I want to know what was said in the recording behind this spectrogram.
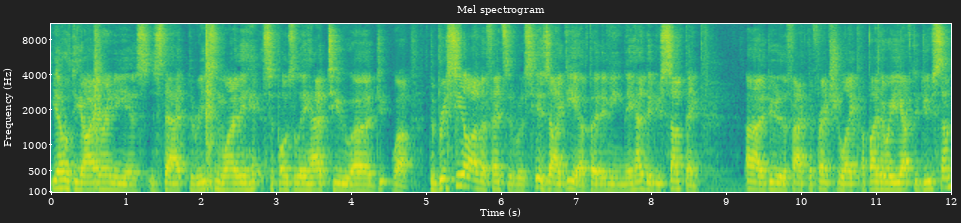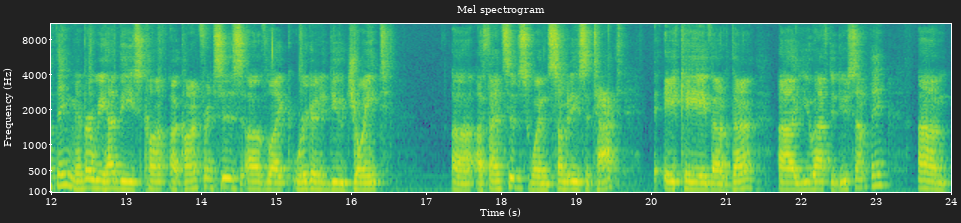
You know the irony is is that the reason why they supposedly had to uh, do well the Brusilov offensive was his idea, but I mean they had to do something. Uh, due to the fact the French are like, oh, by the way, you have to do something. Remember, we had these con uh, conferences of like, we're going to do joint uh, offensives when somebody's attacked aka Verdun, uh, you have to do something. Um,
